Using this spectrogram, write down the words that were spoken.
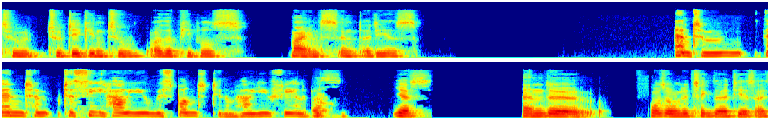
to to dig into other people's minds and ideas. And to then to to see how you respond to them how you feel about yes. them. Yes. And uh, of course only take the ideas I,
